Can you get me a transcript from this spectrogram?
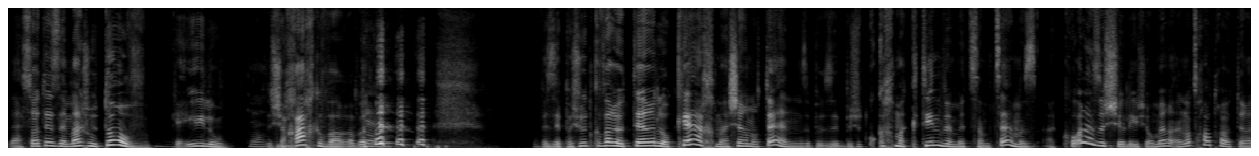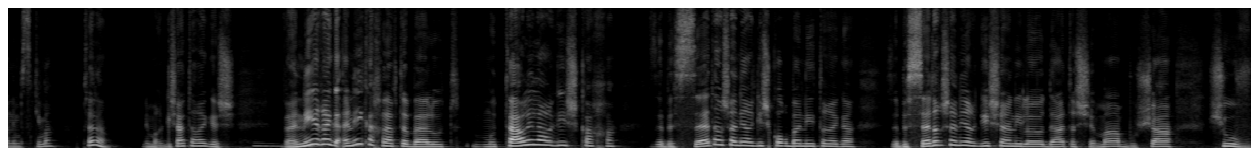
לעשות איזה משהו טוב, mm. כאילו. כן. זה שכח כבר, אבל... כן. וזה פשוט כבר יותר לוקח מאשר נותן, זה, זה פשוט כל כך מקטין ומצמצם, אז הקול הזה שלי שאומר, אני לא צריכה אותך יותר, אני מסכימה, בסדר, אני מרגישה את הרגש. Mm. ואני, רגע, אני אקח עליו את הבעלות, מותר לי להרגיש ככה. זה בסדר שאני ארגיש קורבנית רגע, זה בסדר שאני ארגיש שאני לא יודעת, אשמה, בושה, שוב,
